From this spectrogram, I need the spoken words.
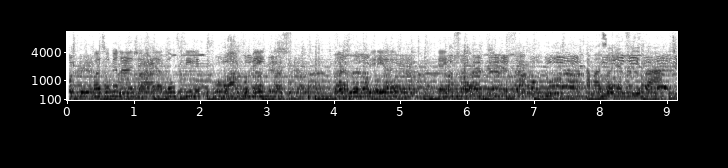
poder. Umas homenagens, né? A Dom Philip, Chico Mendes, ao Bruno Pereira e a cultura. Amazônia Viva, arte,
